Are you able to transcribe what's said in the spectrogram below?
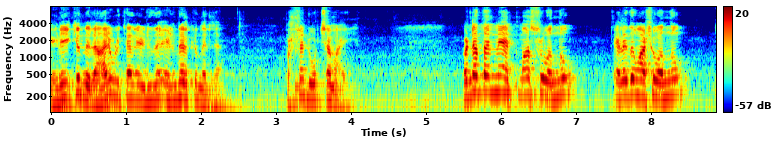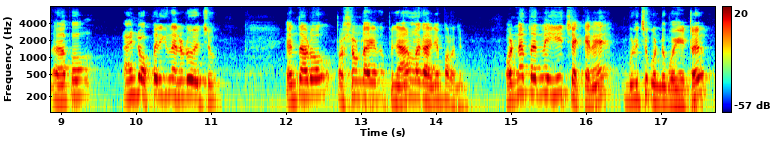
എണീക്കുന്നില്ല. ആര് വിളിച്ചാലും എഴുന്ന എഴുന്നേൽക്കുന്നില്ല. പ്രശ്നം രൂക്ഷമായി. പിന്നെ തന്നെ ഹെഡ് മാസ്റ്റർ വന്നു. എളിത് മാഷ് വന്നു. അപ്പോൾ അതിന്റെ ഒപ്പരിക്കുന്ന എന്നോട് ചോദിച്ചു എന്താണോ പ്രശ്നം ഉണ്ടായത്? അപ്പോൾ ഞാനുള്ള കാര്യം പറഞ്ഞു. ഉടനെ തന്നെ ഈ ചെക്കനെ വിളിച്ചു കൊണ്ടുപോയിട്ട്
